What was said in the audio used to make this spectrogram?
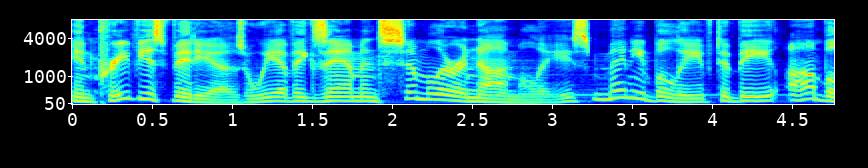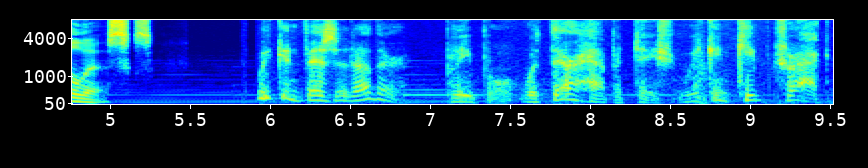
In previous videos, we have examined similar anomalies many believe to be obelisks. We can visit other people with their habitation. We can keep track.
